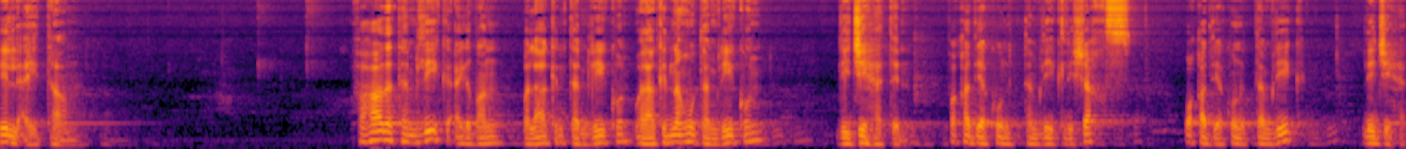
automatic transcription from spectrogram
للأيتام. فهذا تمليك أيضا ولكن تمليك ولكنه تمليك لجهة. فقد يكون التمليك لشخص وقد يكون التمليك لجهة.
